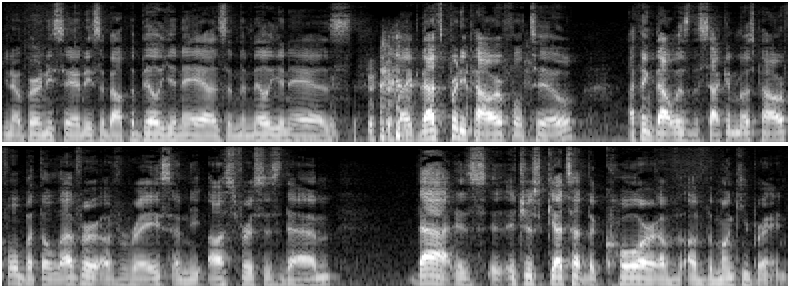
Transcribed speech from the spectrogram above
you know Bernie Sanders about the billionaires and the millionaires, like that's pretty powerful too. I think that was the second most powerful, but the lever of race and the us versus them, that is it just gets at the core of, of the monkey brain,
